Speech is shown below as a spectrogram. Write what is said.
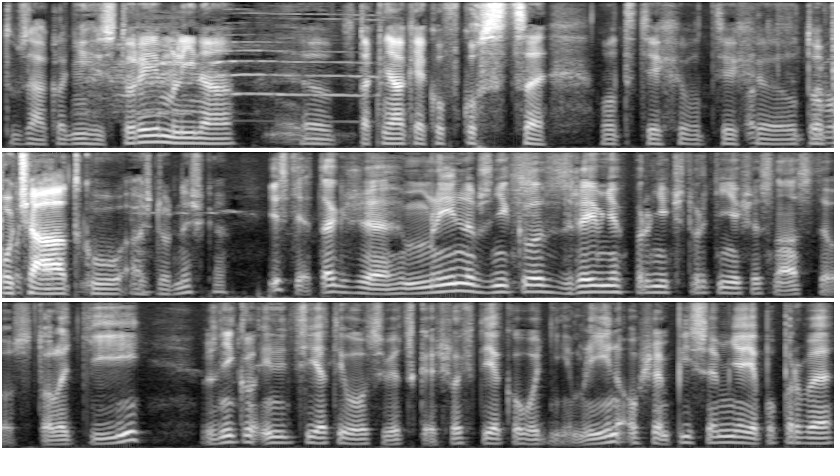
tu základní historii mlína, eh, tak nějak jako v kostce od, těch, od, těch, od, od toho počátku až do dneška? Jistě, takže mlín vznikl zřejmě v první čtvrtině 16. století. Vznikl iniciativou světské šlechty jako vodní mlín, ovšem písemně je poprvé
